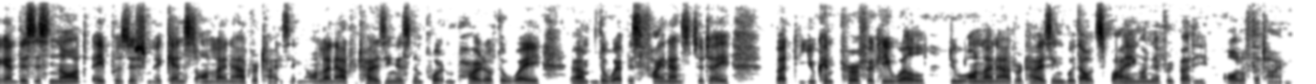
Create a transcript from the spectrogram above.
again, this is not a position against online advertising. Online advertising is an important part of the way um, the web is financed today, but you can perfectly well do online advertising without spying on everybody all of the time.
